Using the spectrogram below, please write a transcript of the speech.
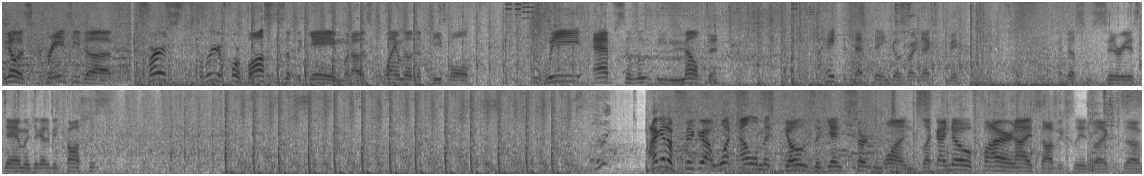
You know, it's crazy. The first three or four bosses of the game, when I was playing with other people, we absolutely melted. I hate that that thing goes right next to me. It does some serious damage. I gotta be cautious. I gotta figure out what element goes against certain ones. Like I know fire and ice obviously is like so.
